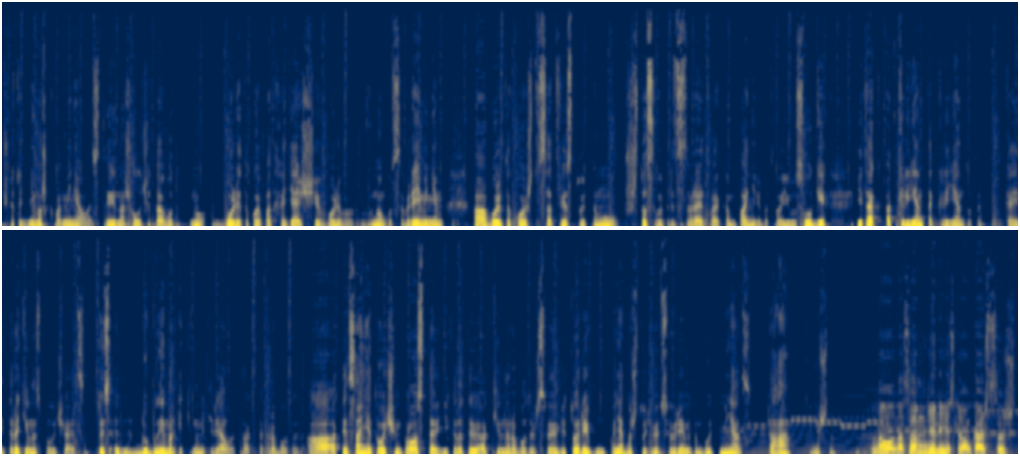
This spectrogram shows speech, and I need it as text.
что-то немножко поменялось. Ты нашел что-то вот, ну, более такое подходящее, более в ногу со временем, а, более такое, что соответствует тому, что собой представляет твоя компания, либо твои услуги. И так от клиента к клиенту такая итеративность получается. То есть э, любые маркетинговые материалы так, так работают. А описание это очень просто, и когда ты активно работаешь в своей аудитории, понятно, что у тебя все время там будет меняться. Да, конечно. Ну, на самом деле, если вам кажется, что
